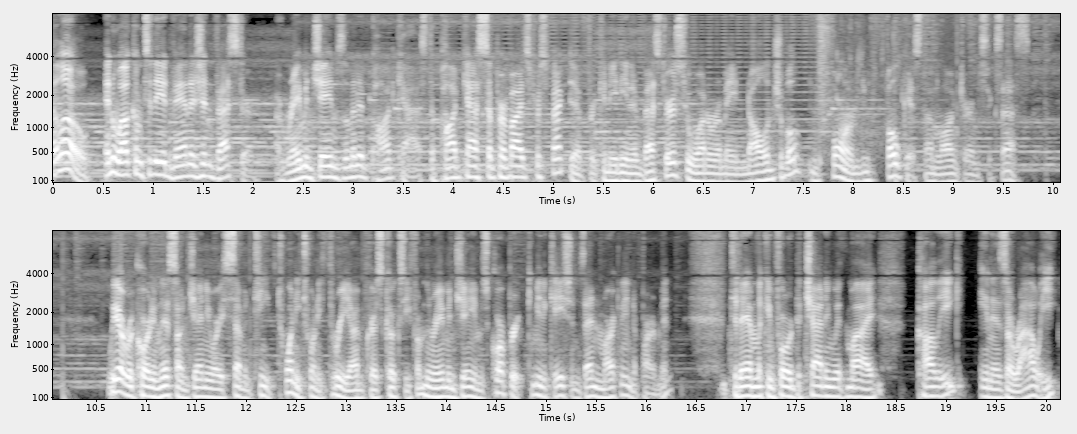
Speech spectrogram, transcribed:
Hello, and welcome to The Advantage Investor, a Raymond James Limited podcast, a podcast that provides perspective for Canadian investors who want to remain knowledgeable, informed, and focused on long term success. We are recording this on January 17th, 2023. I'm Chris Cooksey from the Raymond James Corporate Communications and Marketing Department. Today, I'm looking forward to chatting with my colleague, Ines Iraoui,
